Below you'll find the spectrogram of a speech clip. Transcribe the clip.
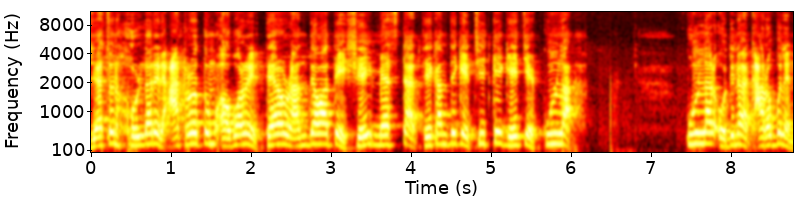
জ্যাসন হোল্ডারের আঠারোতম ওভারে তেরো রান দেওয়াতে সেই ম্যাচটা সেখান থেকে ছিটকে গিয়েছে খুলনা খুলনার অধিনায়ক আরও বলেন,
